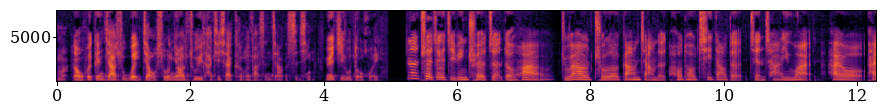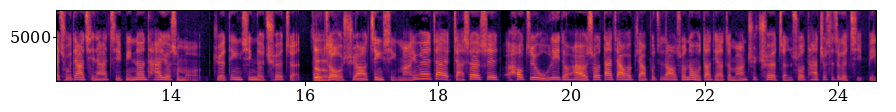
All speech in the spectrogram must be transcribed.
嘛，那我会跟家属喂教说，你要注意它接下来可能会发生这样的事情，因为几乎都会。那所以这个疾病确诊的话，主要除了刚刚讲的喉头气道的检查以外，还有排除掉其他疾病，那它有什么决定性的确诊步骤需要进行吗？因为在假设是后肢无力的话，有时候大家会比较不知道说，那我到底要怎么样去确诊说它就是这个疾病？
